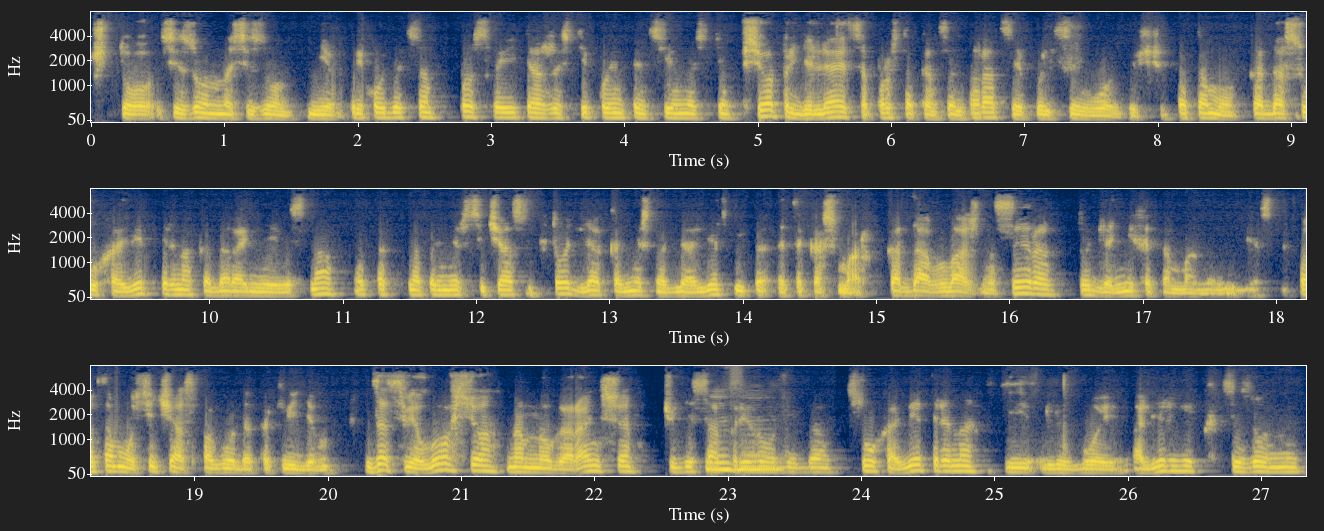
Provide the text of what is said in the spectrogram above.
Что сезон на сезон не приходится по своей тяжести, по интенсивности. Все определяется просто концентрацией пыльцы в воздухе. Потому, когда сухо ветрено, когда ранняя весна, вот так, например, сейчас, то для, конечно, для аллергика это кошмар. Когда влажно сыро, то для них это манна небесная. Потому сейчас погода, как видим, зацвело все намного раньше, чудеса угу. природы, да. Сухо, ветрено, и любой аллергик сезонный,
